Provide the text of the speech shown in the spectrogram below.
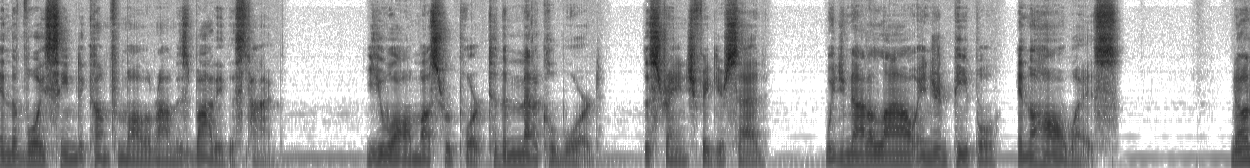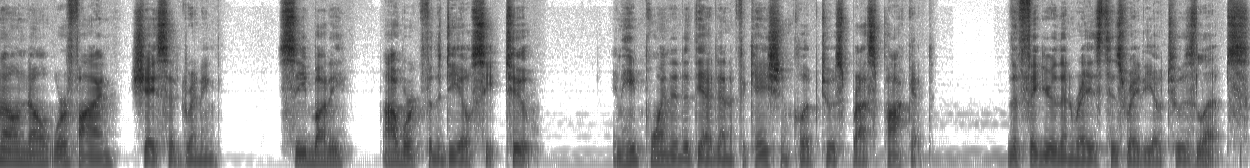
and the voice seemed to come from all around his body this time. You all must report to the medical ward, the strange figure said. We do not allow injured people in the hallways. No, no, no, we're fine, Shay said, grinning. See, buddy, I work for the DOC too. And he pointed at the identification clip to his breast pocket. The figure then raised his radio to his lips.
